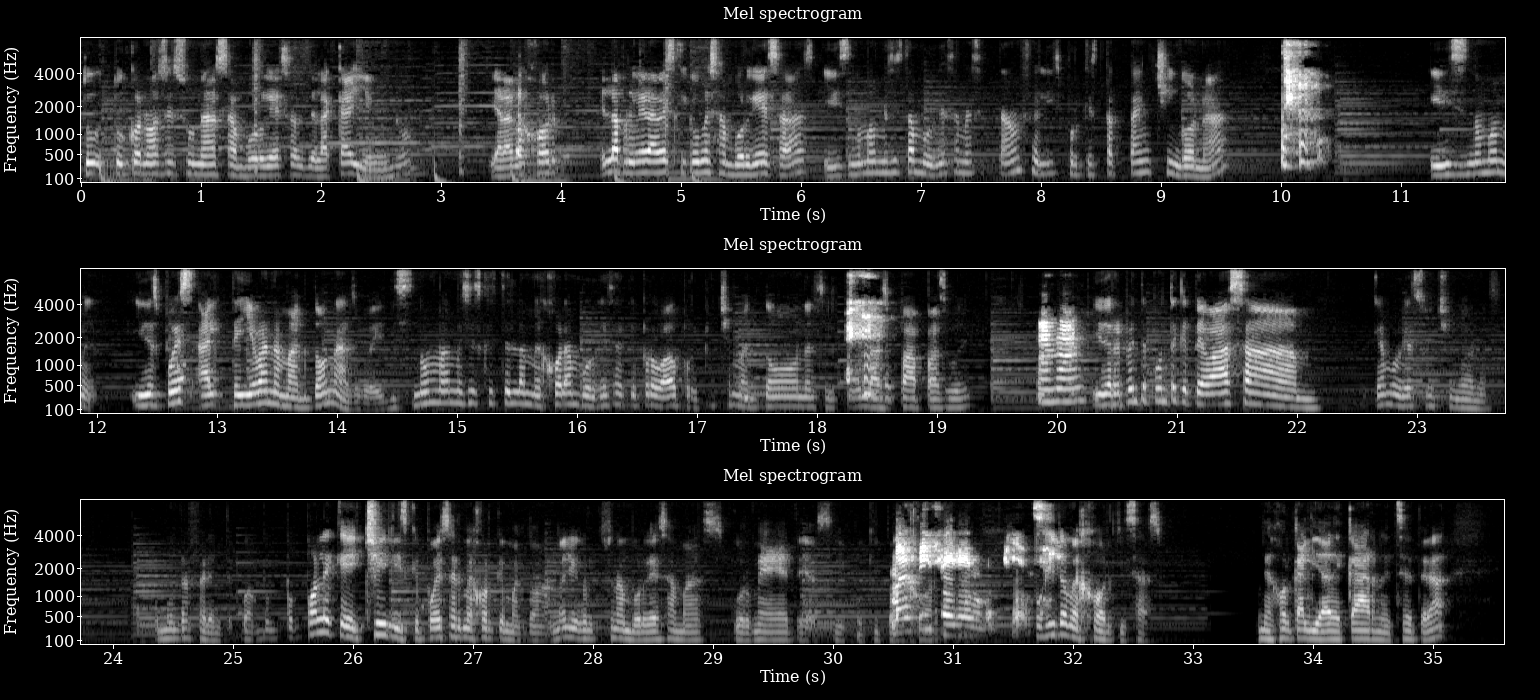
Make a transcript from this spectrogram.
tú, tú conoces unas hamburguesas de la calle, ¿no? Y a lo mejor es la primera vez que comes hamburguesas y dices, no mames, esta hamburguesa me hace tan feliz porque está tan chingona. y dices, no mames. Y después te llevan a McDonald's, güey. Dices, no mames, es que esta es la mejor hamburguesa que he probado por pinche McDonald's, el las papas, güey. Y de repente ponte que te vas a... ¿Qué hamburguesas son chingonas? Como un referente. Ponle que Chili's, que puede ser mejor que McDonald's, ¿no? Yo creo que es una hamburguesa más gourmet y así, poquito. Más diferente, pienso. Un poquito mejor, quizás mejor calidad de carne, etc.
